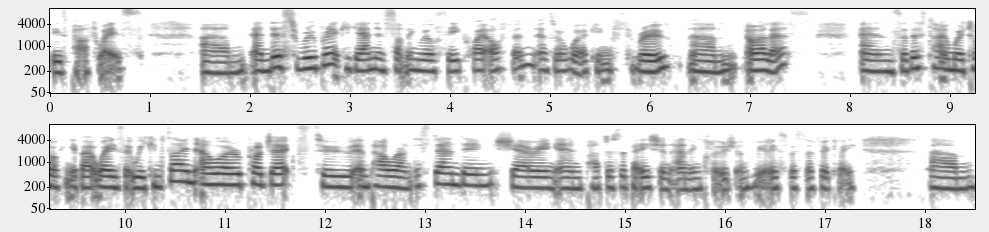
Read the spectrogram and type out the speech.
these pathways. Um, and this rubric, again, is something we'll see quite often as we're working through um, OLS. And so this time we're talking about ways that we can design our projects to empower understanding, sharing and participation and inclusion really specifically. Um,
